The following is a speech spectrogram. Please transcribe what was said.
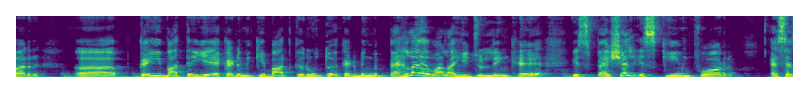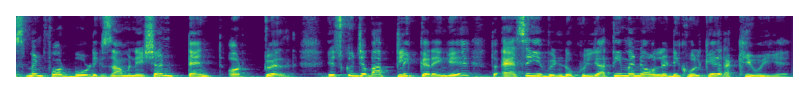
पर आ, कई बातें ये एकेडमिक की बात करूँ तो एकेडमिक में पहला वाला ही जो लिंक है special scheme for assessment for board examination tenth और ट्वेल्थ इसको जब आप क्लिक करेंगे तो ऐसे ये विंडो खुल जाती है, मैंने ऑलरेडी खोल के रखी हुई है।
